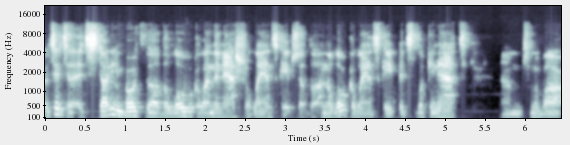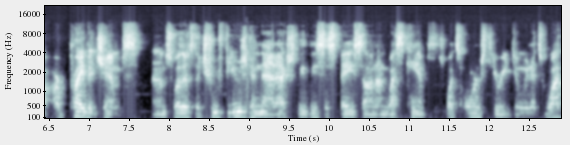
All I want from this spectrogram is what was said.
I'd say it's, it's studying both the, the local and the national landscape. So the, on the local landscape, it's looking at um, some of our, our private gyms. Um, so whether it's the TruFusion that actually leases space on on West Campus, it's what's Orange Theory doing, it's what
